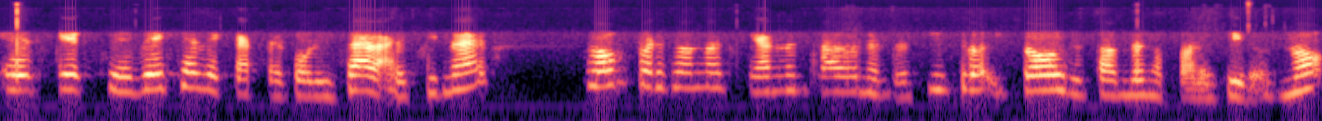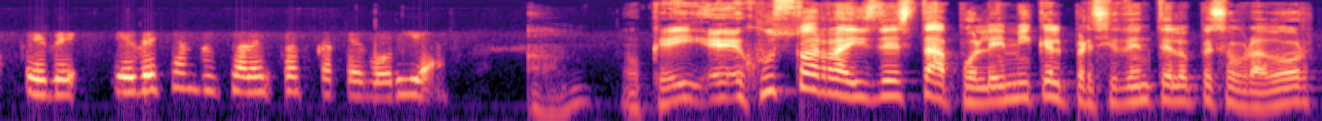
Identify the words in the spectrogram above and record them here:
es que se deje de categorizar. Al final son personas que han entrado en el registro y todos están desaparecidos, ¿no? Que, que dejen de usar estas categorías. Ok, eh, justo a raíz de esta polémica, el presidente López Obrador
